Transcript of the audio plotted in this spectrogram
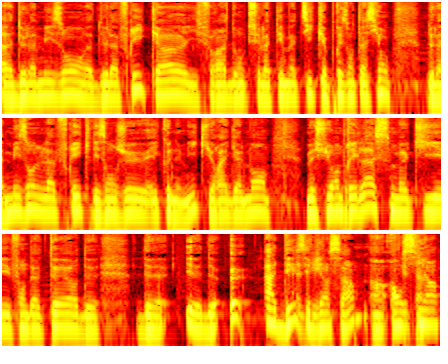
de la Maison de l'Afrique. Hein. Il fera donc sur la thématique présentation de la Maison de l'Afrique, les enjeux économiques. Il y aura également Monsieur André Lasme, qui est fondateur de, de, de E AD, c'est bien ça, un ancien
